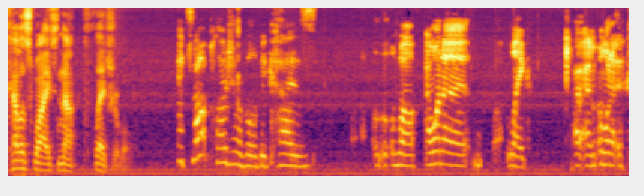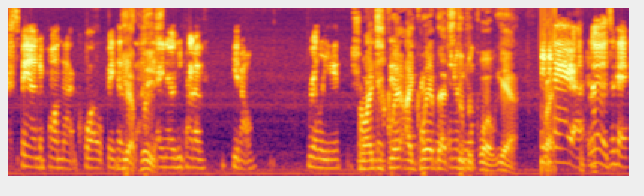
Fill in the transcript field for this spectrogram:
tell us why it's not pleasurable. It's not pleasurable because, well, I want to like, I, I want to expand upon that quote because Yeah, please. I, I know he kind of, you know, really. So I just gra- I grabbed that interview. stupid quote. Yeah, right. Yeah, yeah, yeah. No, it's okay.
